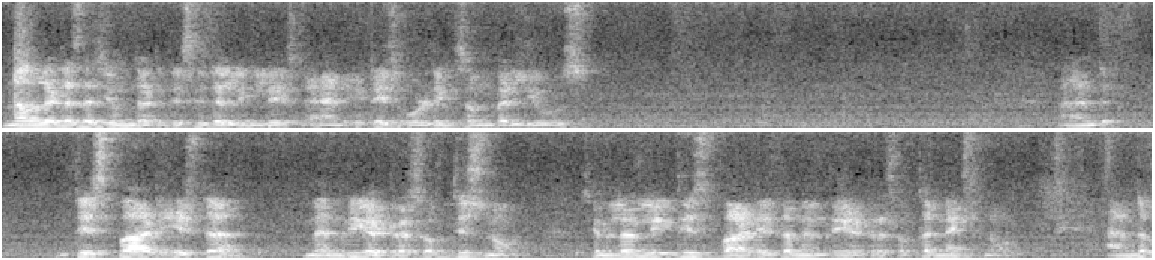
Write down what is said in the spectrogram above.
now let us assume that this is a linked list and it is holding some values and this part is the memory address of this node similarly this part is the memory address of the next node. And the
